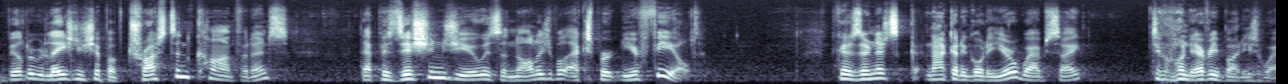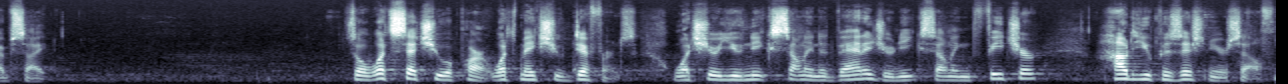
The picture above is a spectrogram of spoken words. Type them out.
build a relationship of trust and confidence that positions you as a knowledgeable expert in your field. Because they're not going to go to your website to go into everybody's website. So, what sets you apart? What makes you different? What's your unique selling advantage, unique selling feature? How do you position yourself?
